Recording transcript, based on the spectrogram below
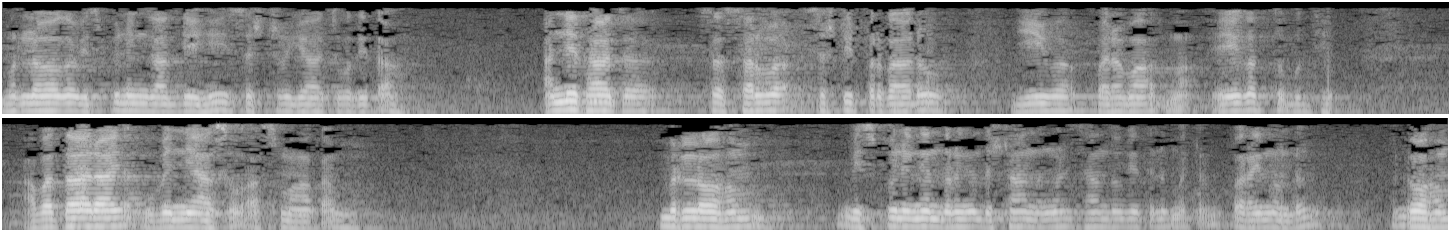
മൃലോക വിസ്ഫുലിംഗാദ്യ സൃഷ്ടിയ ചോദിത അന്യഥാച സർവ സൃഷ്ടിപ്രകാരോ ജീവ പരമാത്മ ഏകത്വ ബുദ്ധി അവതാരായ ഉപന്യാസോ അസ്മാകം മൃലോഹം വിസ്ഫുലിംഗം തുടങ്ങിയ ദൃഷ്ടാന്തങ്ങൾ ചാന്തോക്യത്തിലും മറ്റും പറയുന്നുണ്ട്। ലോഹം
